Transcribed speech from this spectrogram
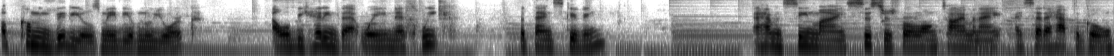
upcoming videos maybe of New York. I will be heading that way next week for Thanksgiving. I haven't seen my sisters for a long time and I, I said I have to go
